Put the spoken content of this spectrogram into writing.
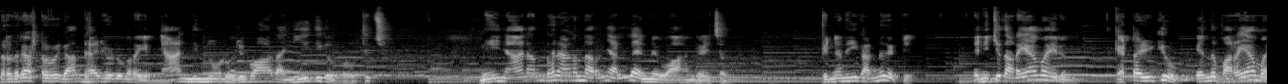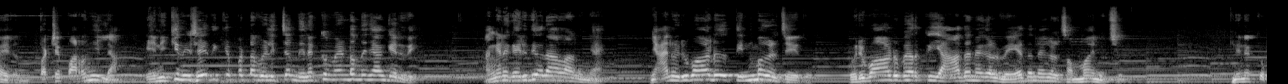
ധൃതരാഷ്ട്രർ ഗാന്ധാരിയോട് പറയും ഞാൻ നിന്നോട് ഒരുപാട് അനീതികൾ പ്രവർത്തിച്ചു. നീ ഞാൻ അന്ധനാണെന്ന് അറിഞ്ഞല്ല എന്നെ വിവാഹം കഴിച്ചത്. പിന്നെ നീ കണ്ണുകെട്ടി. എനിക്ക് തടയാമായിരുന്നു. കെട്ടഴിക്കൂ എന്ന് പറയാമായിരുന്നു. പക്ഷെ പറഞ്ഞില്ല. എനിക്ക് നിഷേധിക്കപ്പെട്ട വെളിച്ചം നിനക്കും വേണ്ടെന്ന് ഞാൻ കരുതി. അങ്ങനെ കരുതിയ ഒരാളാണ് ഞാൻ. ഞാൻ ഒരുപാട് തിന്മകൾ ചെയ്തു. ഒരുപാട് പേർക്ക് യാതനകൾ വേദനകൾ സമ്മാനിച്ചു. നിനക്കും.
